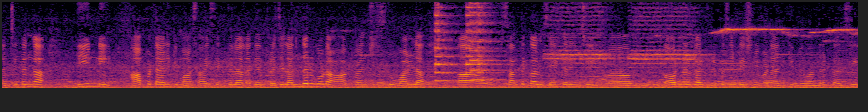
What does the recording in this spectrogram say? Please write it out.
ఖచ్చితంగా దీన్ని ఆపటానికి మా సాయి శక్తులు అలాగే ప్రజలందరూ కూడా ఆకాంక్షిస్తూ వాళ్ళ సంతకాలు సేకరించి గవర్నర్ గారికి రిప్రజెంటేషన్ ఇవ్వడానికి మేము అందరం కలిసి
